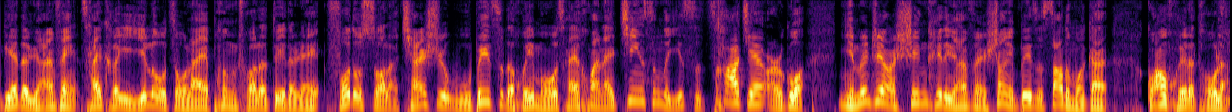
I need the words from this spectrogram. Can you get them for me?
别的缘分，才可以一路走来碰着了对的人。佛都说了，前世五百次的回眸，才换来今生的一次擦肩而过。你们这样深刻的缘分，上一辈子啥都没干，光回了头了。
